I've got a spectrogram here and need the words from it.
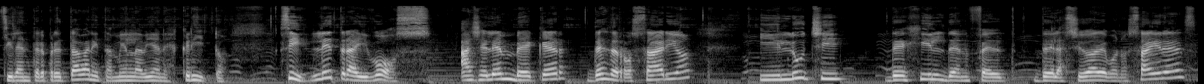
si la interpretaban y también la habían escrito. Sí, letra y voz. Ayelen Becker desde Rosario y Luchi de Hildenfeld de la ciudad de Buenos Aires.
